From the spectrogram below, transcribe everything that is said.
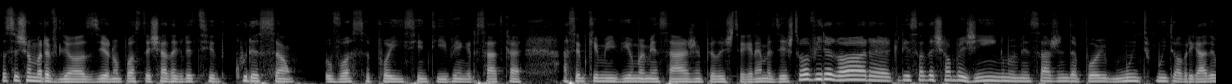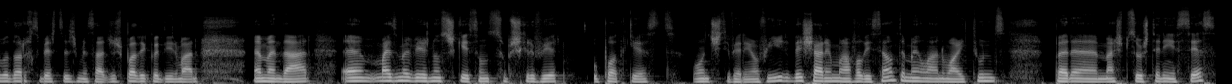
Vocês são maravilhosos e eu não posso deixar de agradecer de coração o vosso apoio e incentivo. É engraçado que há, sempre que me envia uma mensagem pelo Instagram a dizer estou a ouvir agora, queria só deixar um beijinho, uma mensagem de apoio. Muito, muito obrigado. Eu adoro receber estas mensagens. Podem continuar a mandar. Mais uma vez, não se esqueçam de subscrever o podcast onde estiverem a ouvir, deixarem uma avaliação também lá no iTunes para mais pessoas terem acesso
